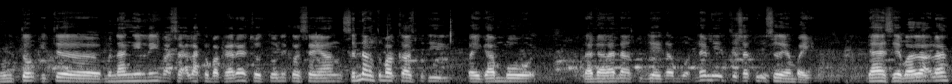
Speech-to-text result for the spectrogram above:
Untuk kita menangani masalah kebakaran contohnya kawasan yang senang terbakar seperti bayi gambut ladang-ladang seperti bayi gambut. Dan itu satu usaha yang baik. Dan saya berharaplah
